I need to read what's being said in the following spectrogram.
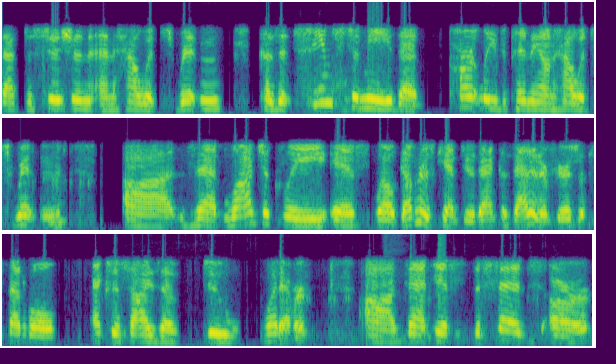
that decision and how it's written, because it seems to me that partly depending on how it's written, uh, that logically, if, well, governors can't do that because that interferes with federal exercise of do whatever, uh, that if the feds are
